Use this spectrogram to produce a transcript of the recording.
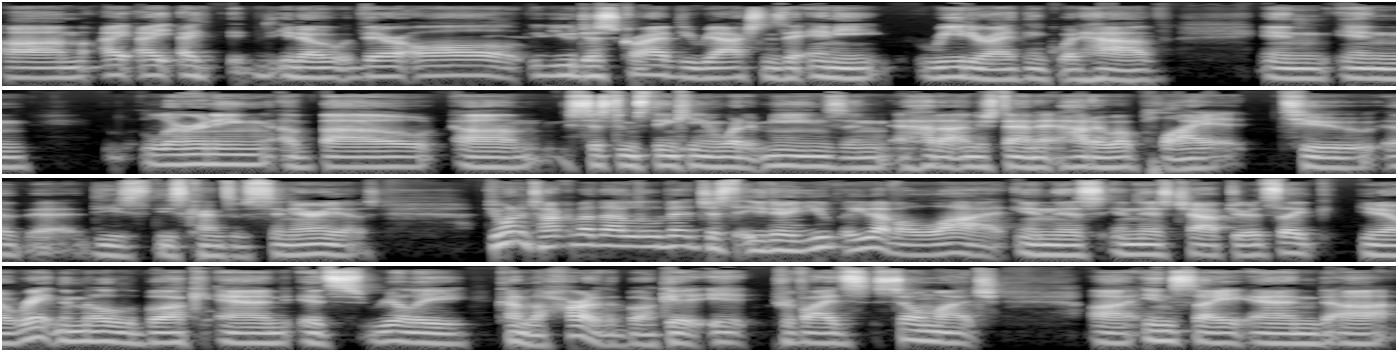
Um, I, I, I, you know, they're all you describe the reactions that any reader I think would have in in learning about um, systems thinking and what it means and how to understand it, how to apply it to uh, these these kinds of scenarios. Do you want to talk about that a little bit? Just you know, you you have a lot in this in this chapter. It's like you know, right in the middle of the book, and it's really kind of the heart of the book. It, it provides so much uh, insight and uh,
